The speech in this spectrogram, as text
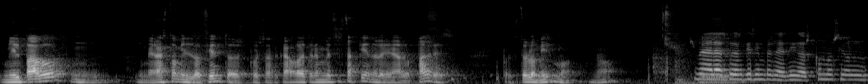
mil pavos mm, y me gasto mil doscientos, pues al cabo de tres meses estás pidiendo dinero a los padres. Pues esto es lo mismo, ¿no? Una de las cosas que siempre les digo es como si un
